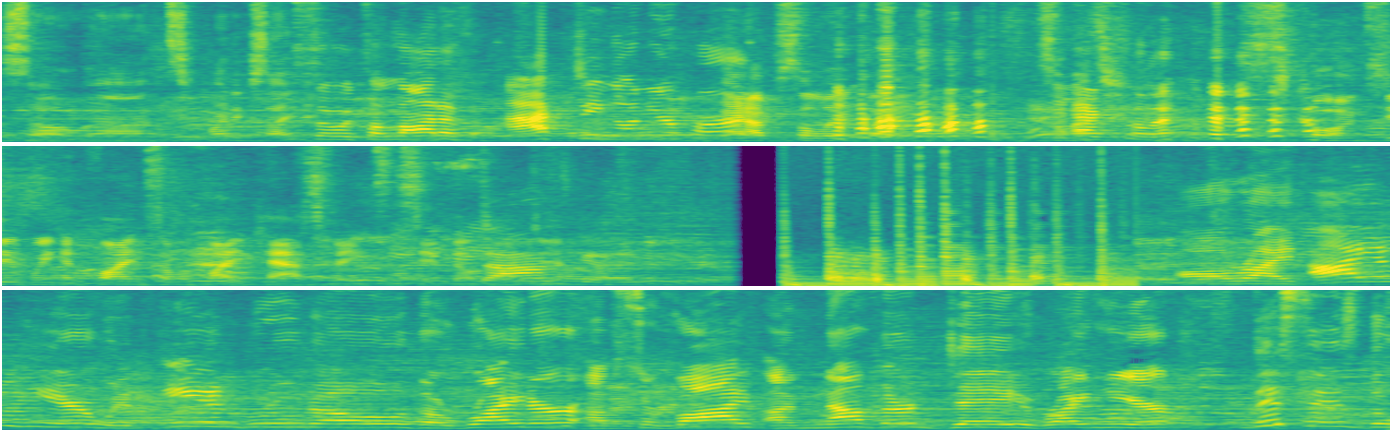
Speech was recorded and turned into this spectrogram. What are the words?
So uh, it's quite exciting. So it's a lot of acting on your part. Absolutely. So let's, Excellent. let's go and see if we can find some of my castmates and see if they'll talk to Sounds good. All right, I am here with Ian the writer of Survive Another Day, right here. This is the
